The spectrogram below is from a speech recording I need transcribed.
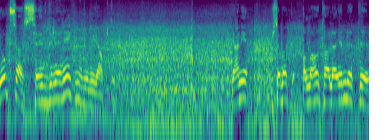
Yoksa sevdirerek mi bunu yaptık? Yani işte bak Allahu Teala emretti.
